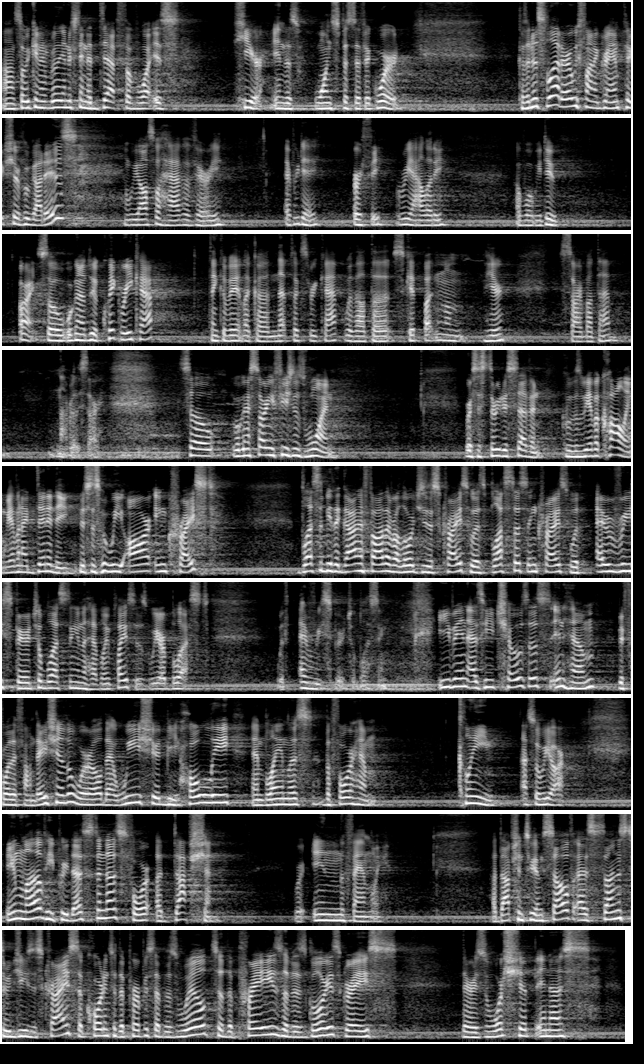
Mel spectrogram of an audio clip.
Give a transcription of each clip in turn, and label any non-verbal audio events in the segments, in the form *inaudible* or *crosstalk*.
Uh, so we can really understand the depth of what is here in this one specific word. Because in this letter, we find a grand picture of who God is, and we also have a very everyday, earthy reality of what we do. All right, so we're going to do a quick recap Think of it like a Netflix recap without the skip button on here. Sorry about that. Not really sorry. So we're going to start in Ephesians 1, verses 3 to 7, because we have a calling, we have an identity. This is who we are in Christ. Blessed be the God and Father of our Lord Jesus Christ, who has blessed us in Christ with every spiritual blessing in the heavenly places. We are blessed with every spiritual blessing, even as He chose us in Him before the foundation of the world that we should be holy and blameless before Him. clean. That's who we are. In love, He predestined us for adoption. We're in the family. Adoption to Himself as sons through Jesus Christ, according to the purpose of His will, to the praise of His glorious grace. There is worship in us.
